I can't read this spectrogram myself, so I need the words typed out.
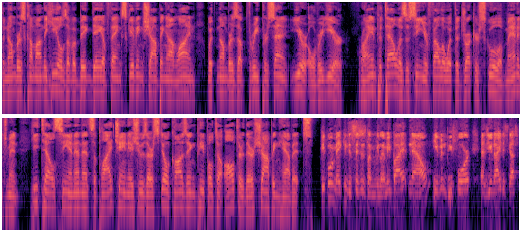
The numbers come on the heels of a big day of Thanksgiving shopping online, with numbers up 3% year over year. Ryan Patel is a senior fellow at the Drucker School of Management. He tells CNN that supply chain issues are still causing people to alter their shopping habits people were making decisions. Let me let me buy it now, even before, as you and I discussed,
